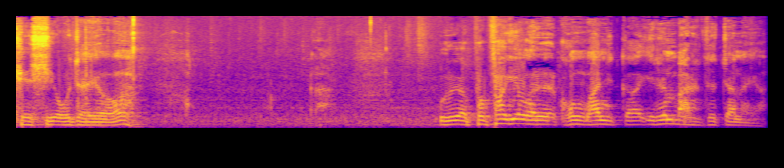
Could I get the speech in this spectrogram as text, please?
계시 오자요. 우리가 법화경을 공부하니까 이런 말을 듣잖아요.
